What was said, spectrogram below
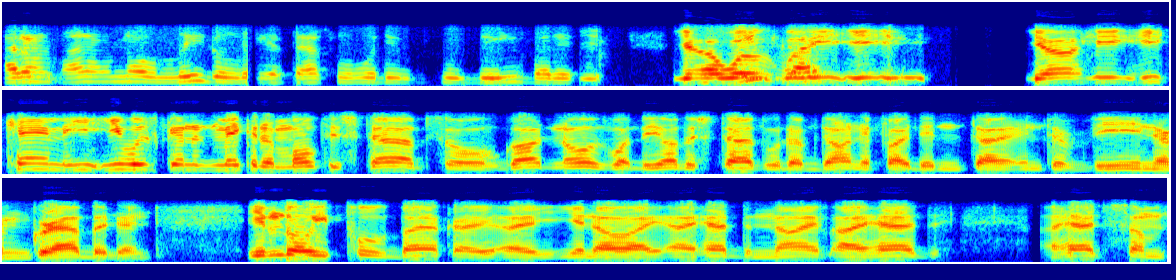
I don't I don't know legally if that's what it would be, but it. Yeah, well, well, he, he, yeah, he he came. He he was gonna make it a multi stab, so God knows what the other stabs would have done if I didn't uh, intervene and grab it. And even though he pulled back, I, I you know I I had the knife. I had I had some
